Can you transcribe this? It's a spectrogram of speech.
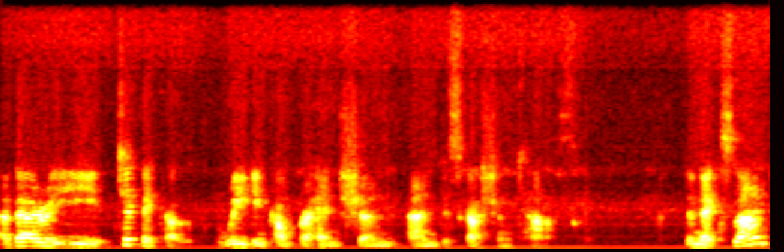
a very typical reading comprehension and discussion task. The next slide.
